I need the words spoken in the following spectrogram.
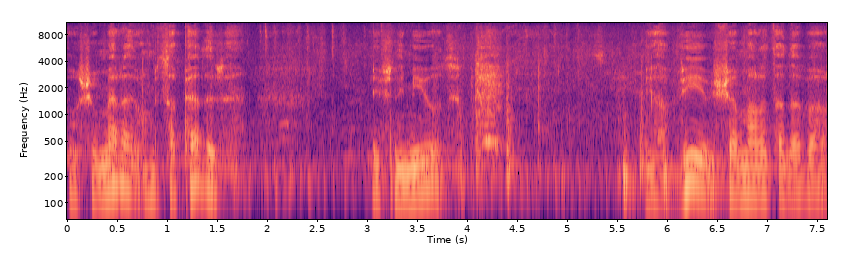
והוא שומר, הוא מצפה לזה בפנימיות. מאביו שמר את הדבר.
